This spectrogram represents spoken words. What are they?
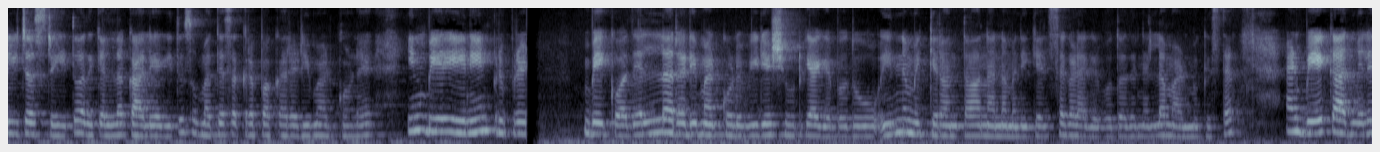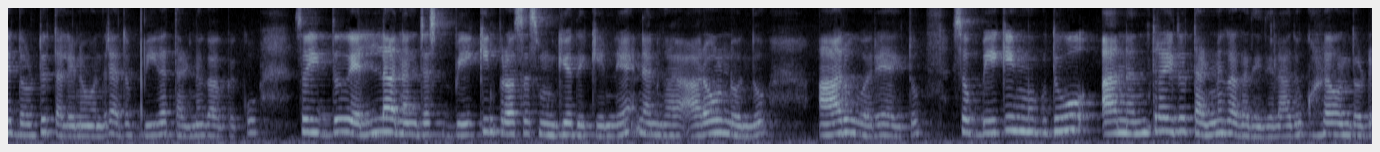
ಟೀಚರ್ಸ್ ಡೇ ಇತ್ತು, ಅದಕ್ಕೆಲ್ಲ ಖಾಲಿಯಾಗಿತ್ತು ಸೊ ಮತ್ತೆ ಸಕ್ಕರೆ ಪಾಕ ರೆಡಿ ಮಾಡಿಕೊಂಡೆ. ಇನ್ನು ಬೇರೆ ಏನೇನು ಪ್ರಿಪ್ರೇ ಬೇಕು, ಅದೆಲ್ಲ ರೆಡಿ ಮಾಡಿಕೊಂಡು ವೀಡಿಯೋ ಶೂಟ್ಗೆ ಆಗಿರ್ಬೋದು, ಇನ್ನು ಮಿಕ್ಕಿರೋಂಥ ನನ್ನ ಮನೆ ಕೆಲಸಗಳಾಗಿರ್ಬೋದು, ಅದನ್ನೆಲ್ಲ ಮಾಡಿ ಮುಗಿಸ್ದೆ. ಆ್ಯಂಡ್ ಬೇಕಾದಮೇಲೆ ದೊಡ್ಡ ತಲೆನೋವು ಅಂದರೆ ಅದು ಬೇಗ ತಣ್ಣಗಾಗಬೇಕು. ಸೊ ಇದು ಎಲ್ಲ ನಾನು ಜಸ್ಟ್ ಬೇಕಿಂಗ್ ಪ್ರಾಸೆಸ್ ಮುಗಿಯೋದಕ್ಕೇ ನನಗೆ ಅರೌಂಡ್ ಒಂದು ಆರೂವರೆ ಆಯಿತು. ಸೊ ಬೇಕಿಂಗ್ ಮುಗಿದು ಆ ನಂತರ ಇದು ತಣ್ಣಗಾಗೋದಿದೆಯಲ್ಲ ಅದು ಕೂಡ ಒಂದು ದೊಡ್ಡ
